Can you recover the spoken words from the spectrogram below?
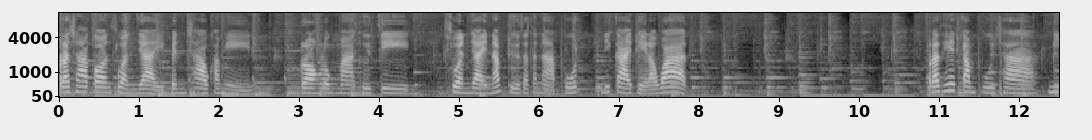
ประชากรส่วนใหญ่เป็นชาวเขมร รองลงมาคือจีน ส่วนใหญ่นับถือศาสนาพุทธ นิกายเถรวาท ประเทศกัมพูชามี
